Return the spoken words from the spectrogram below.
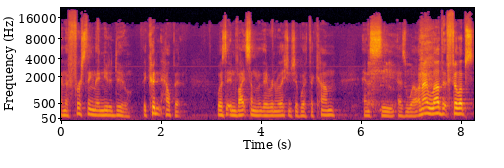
And the first thing they knew to do, they couldn't help it, was to invite someone that they were in relationship with to come and see as well. And I love that Philip's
